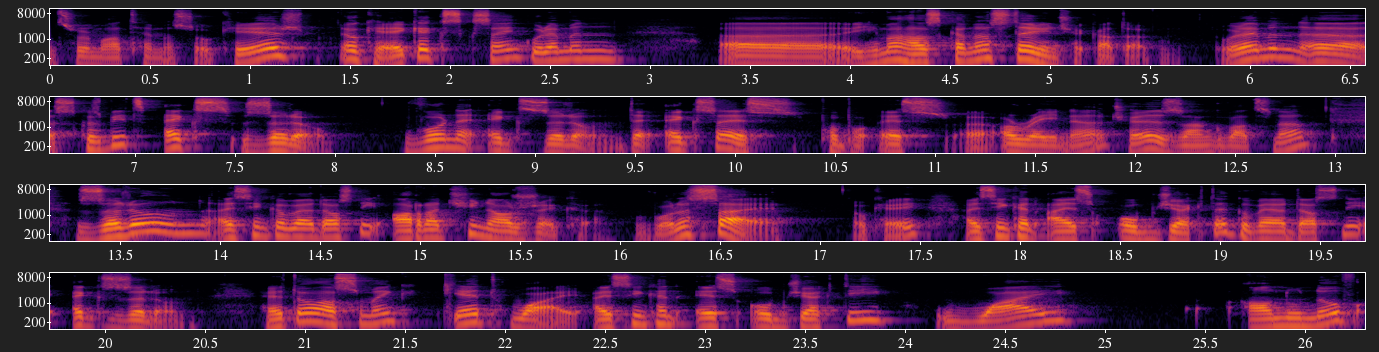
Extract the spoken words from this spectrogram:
ոնց որ մաթեմս օքեյ էր։ Okay, եկեք սկսենք, ուրեմն հիմա հասկանալ ստեղ ինչ է կատարվում։ Ուրեմն սկզբից x0 որն է x0-ն, դե x-ը էս, էս array-ն է, չէ, զանգվածն է, 0-ն, այսինքն վերադասնի առաջին արժեքը, որը սա է, okay, այսինքն այս object-ը կվերադասնի x0-ն, հետո ասում ենք get y, այսինքն այս object-ի y անունով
